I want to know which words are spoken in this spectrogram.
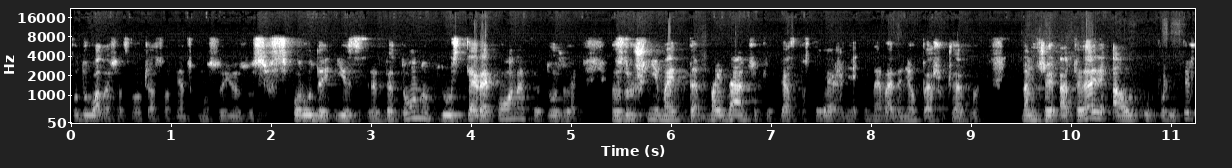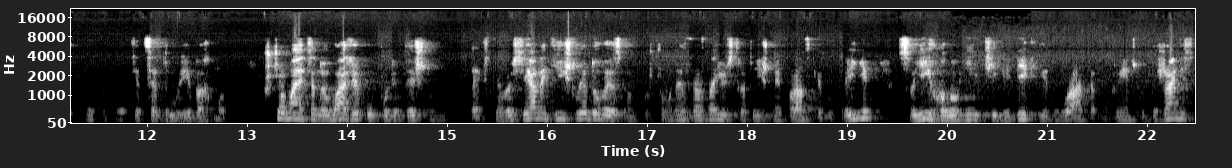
будували ще свого часу Радянському Союзу споруди із бетону, плюс терекони. Це дуже зручні майда- майданчики для спостереження і наведення в першу чергу нашої артилерії. А у політичному контексті це другий Бахмут. Що мається на увазі у політичному контексті? Росіяни дійшли до висновку, що вони зазнають стратегічної поразки в Україні своїй головній цілі ліквідувати українську державність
